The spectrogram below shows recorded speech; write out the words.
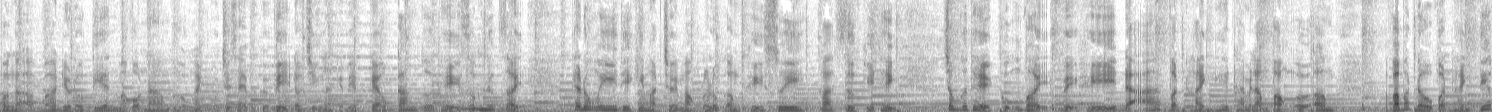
Vâng ạ, và điều đầu tiên mà Võ Nam và Hồng Hạnh muốn chia sẻ với quý vị đó chính là cái việc kéo căng cơ thể sau khi Ừ. thức dậy. Theo đông y thì khi mặt trời mọc là lúc âm khí suy và dương khí thịnh. Trong cơ thể cũng vậy, vệ khí đã vận hành hết 25 vòng ở âm và bắt đầu vận hành tiếp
